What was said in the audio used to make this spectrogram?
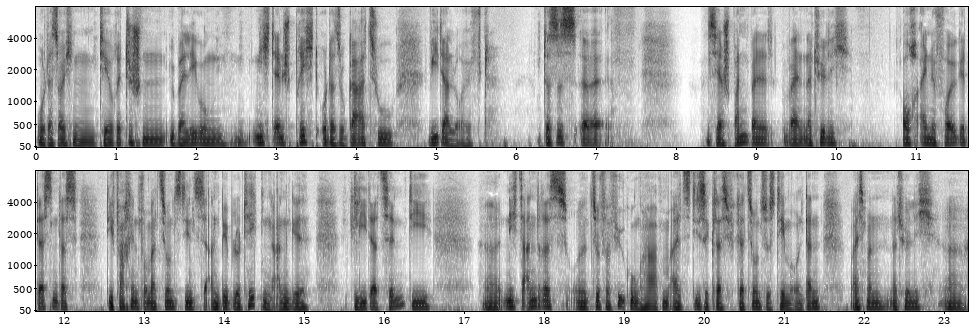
oder solchen theoretischen Überlegungen nicht entspricht oder sogar zu widerläuft. Das ist äh, sehr spannend, weil, weil natürlich auch eine Folge dessen, dass die Fachinformationsdienste an Bibliotheken angegliedert sind, die äh, nichts anderes äh, zur Verfügung haben als diese Klassifikationssysteme. Und dann weiß man natürlich äh,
